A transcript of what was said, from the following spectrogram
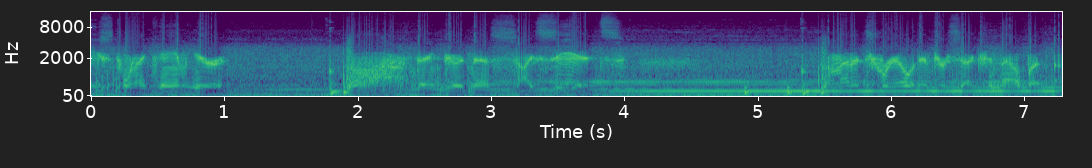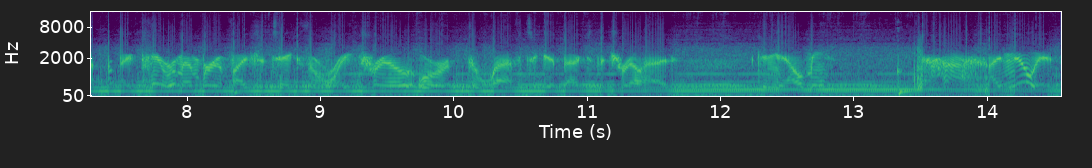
east when I came here. Oh, thank goodness. I see it. I'm at a trail intersection now, but I can't remember if I should take the right trail or the left to get back to the trailhead. Can you help me? I knew it.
